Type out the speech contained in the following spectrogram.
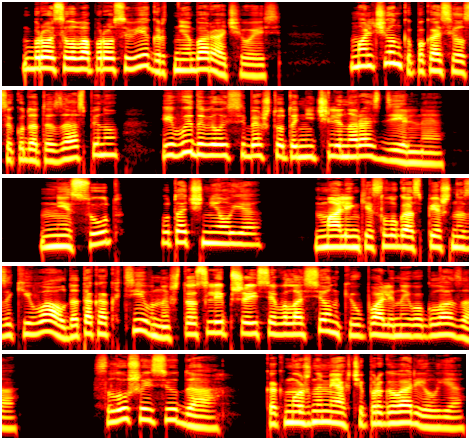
— бросил вопрос Вегард, не оборачиваясь. Мальчонка покосился куда-то за спину и выдавил из себя что-то нечленораздельное. «Несут?» — уточнил я. Маленький слуга спешно закивал, да так активно, что слипшиеся волосенки упали на его глаза. «Слушай сюда», — как можно мягче проговорил я,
